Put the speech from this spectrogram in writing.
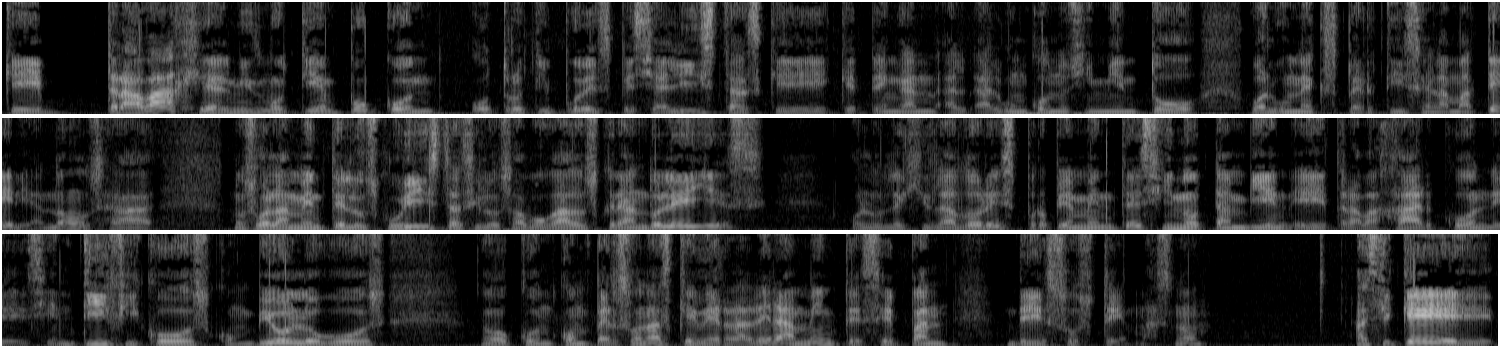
que trabaje al mismo tiempo con otro tipo de especialistas que, que tengan algún conocimiento o alguna expertise en la materia, ¿no? O sea, no solamente los juristas y los abogados creando leyes, o los legisladores propiamente, sino también eh, trabajar con eh, científicos, con biólogos, ¿no? Con, con, personas que verdaderamente sepan de esos temas, ¿no? Así que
